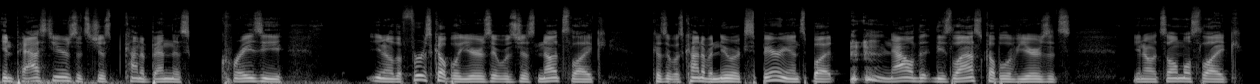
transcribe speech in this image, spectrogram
in past years, it's just kind of been this crazy. You know, the first couple of years, it was just nuts, like because it was kind of a new experience. But now, th- these last couple of years, it's you know, it's almost like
